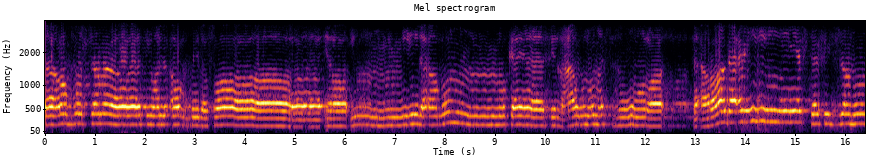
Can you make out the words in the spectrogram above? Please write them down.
رب السماوات والأرض بصائر إني لأظنك يا فرعون مسبورا فأراد أن يستفزهم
